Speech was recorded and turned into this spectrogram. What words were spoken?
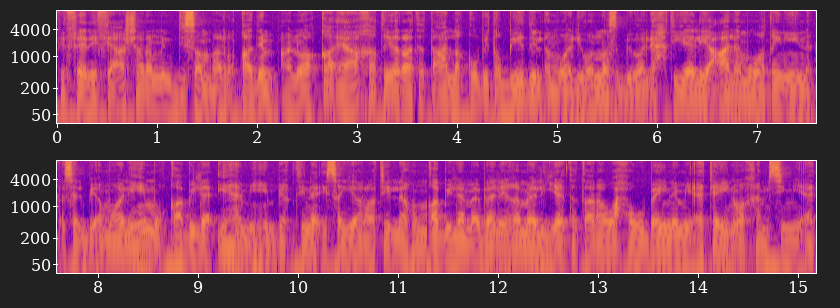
في الثالث عشر من ديسمبر القادم عن وقائع خطيرة تتعلق بتبييض الأموال والنصب والاحتيال على مواطنين وسلب أموالهم مقابل إيهامهم باقتناء سيارات لهم قبل مبالغ مالية تتراوح بين 200 و 500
